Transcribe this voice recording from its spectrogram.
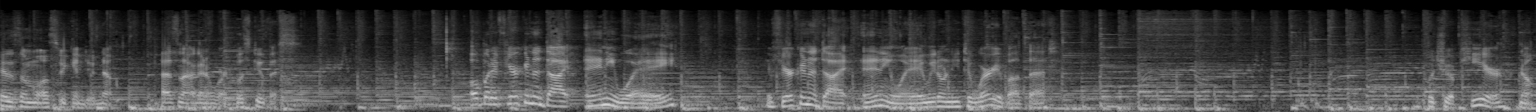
is the most we can do. No, that's not gonna work. Let's do this. Oh, but if you're gonna die anyway, if you're gonna die anyway, we don't need to worry about that. Put you up here. No.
